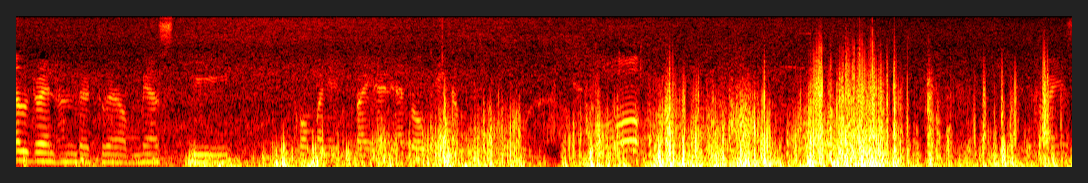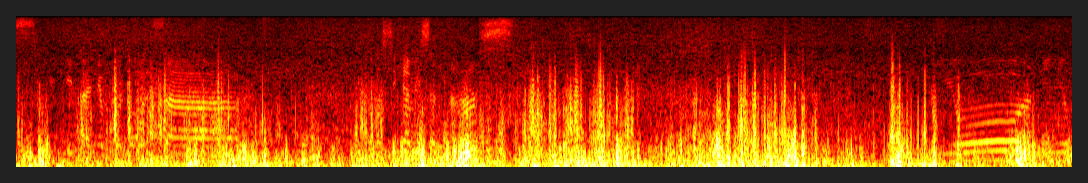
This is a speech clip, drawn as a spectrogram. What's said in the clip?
Children under 12 must be accompanied by an adult in the. Oh. Guys, kita nyo sa dito kasi kami sa taas. Yun, dito.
